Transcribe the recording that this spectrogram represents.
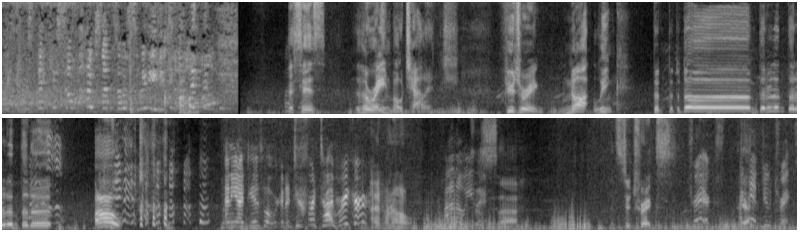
my goodness, thank you so much. That's so sweet. This is the Rainbow Challenge featuring Not Link. Oh! Any ideas what we're gonna do for a tiebreaker? I don't know. I don't know either. Just, uh, let's do tricks. Tricks? Yeah. I can't do tricks.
